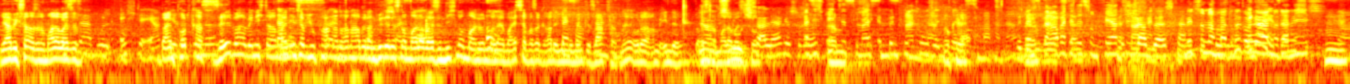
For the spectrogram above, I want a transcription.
ja, wie gesagt, also normalerweise beim Podcast drinne? selber, wenn ich da Dann meinen Interviewpartner Sven dran habe, dann will er das normalerweise raus. nicht nochmal hören, weil Oh. er weiß ja, was er gerade in dem Moment gesagt danke. hat. Ne? Oder am Ende. Also Ja, normalerweise schon. Also ich biete Ähm, es meistens ich bin an, dann Okay. das zu machen. Ne? Wenn es bearbeitet ist und fertig. ich glaube, da ist keine Willst du noch mal Fructose drüber hören oder nicht? Ja.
